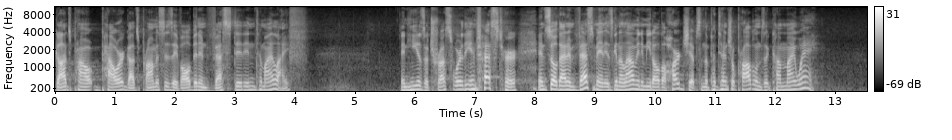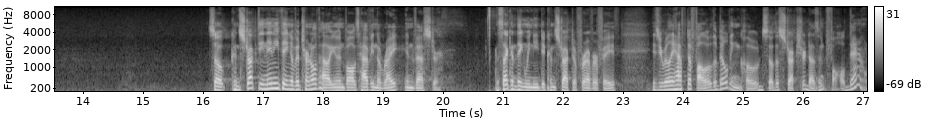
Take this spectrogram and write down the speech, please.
God's power, God's promises, they've all been invested into my life. And he is a trustworthy investor. And so that investment is going to allow me to meet all the hardships and the potential problems that come my way. So, constructing anything of eternal value involves having the right investor. The second thing we need to construct a forever faith is you really have to follow the building code so the structure doesn't fall down.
